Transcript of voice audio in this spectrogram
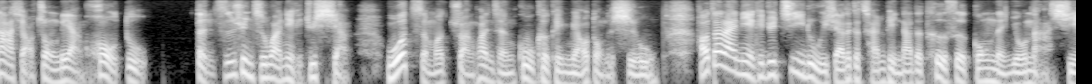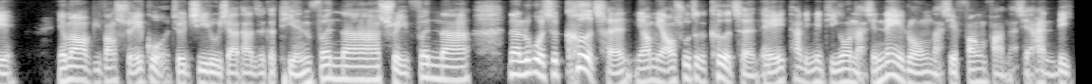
大小、重量、厚度等资讯之外，你也可以去想，我怎么转换成顾客可以秒懂的事物。好，再来，你也可以去记录一下这个产品它的特色功能有哪些。”有没有？比方水果就记录一下它这个甜分呐、水分呐。那如果是课程，你要描述这个课程，诶，它里面提供哪些内容、哪些方法、哪些案例。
